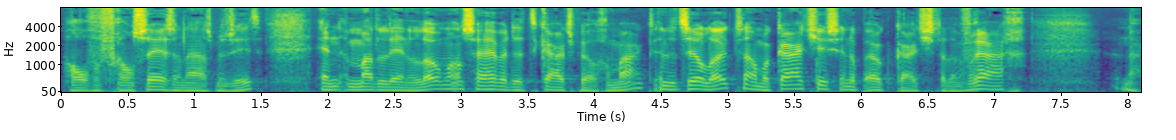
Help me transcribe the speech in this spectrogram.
halve Française naast me zit. En Madeleine Lomans. Zij hebben het kaartspel gemaakt. En het is heel leuk. Het zijn allemaal kaartjes. En op elk kaartje staat een vraag. Nou,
